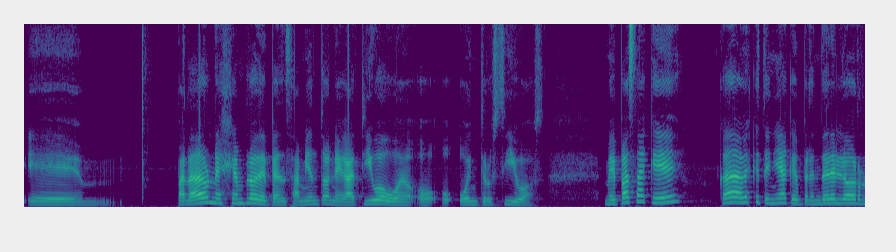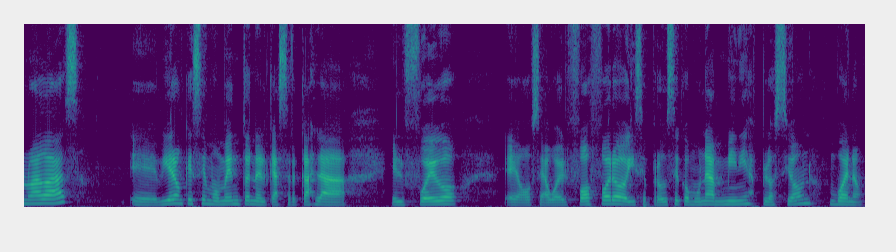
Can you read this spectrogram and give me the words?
Eh, para dar un ejemplo de pensamiento negativo o, intrusivos, me pasa que cada vez que tenía que prender el horno a gas, eh, vieron que ese momento en el que acercás la, el fuego eh, o sea, o el fósforo y se produce como una mini explosión. Bueno,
